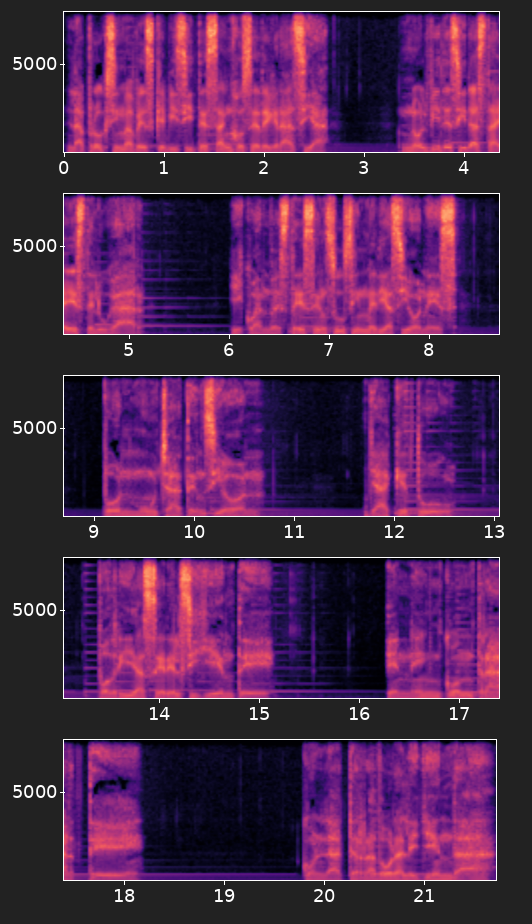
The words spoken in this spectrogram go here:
La próxima vez que visites San José de Gracia, no olvides ir hasta este lugar. Y cuando estés en sus inmediaciones, pon mucha atención, ya que tú podrías ser el siguiente en encontrarte con la aterradora leyenda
